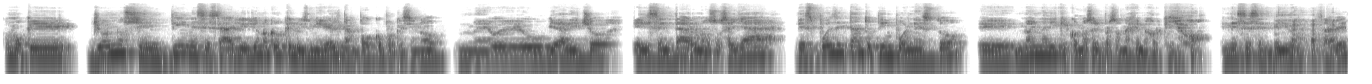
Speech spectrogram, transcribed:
como que yo no sentí necesario, yo no creo que Luis Miguel tampoco, porque si no me hubiera dicho el sentarnos, o sea, ya después de tanto tiempo en esto, eh, no hay nadie que conoce el personaje mejor que yo, en ese sentido, ¿sabes?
